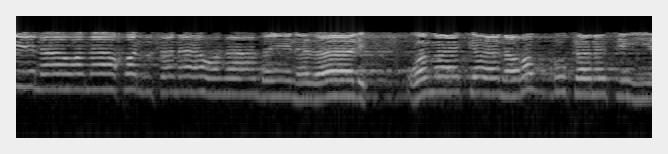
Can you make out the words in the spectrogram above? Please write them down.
وما خلفنا وما بين ذلك وما كان ربك نسيا.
